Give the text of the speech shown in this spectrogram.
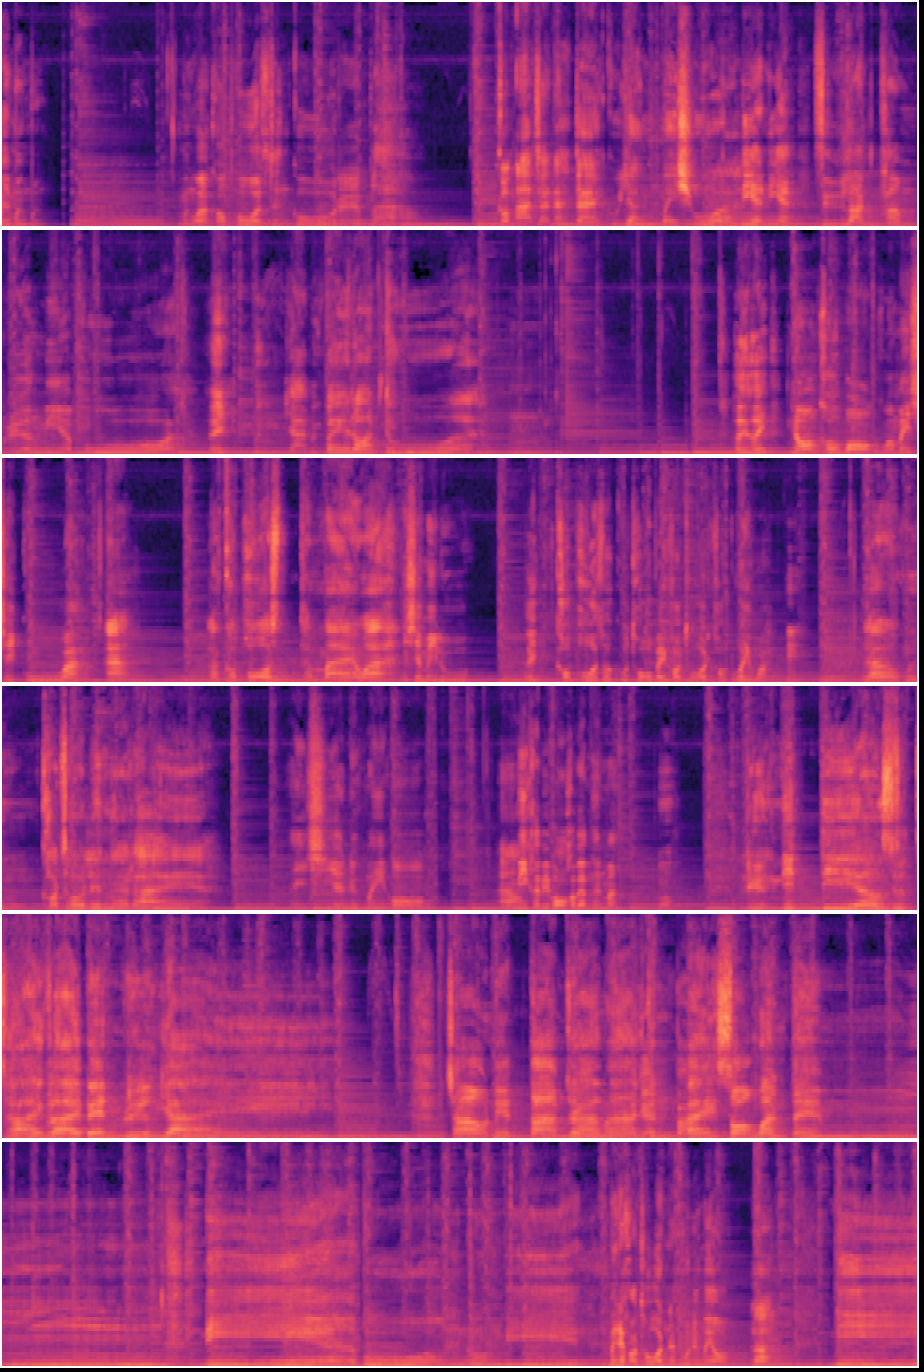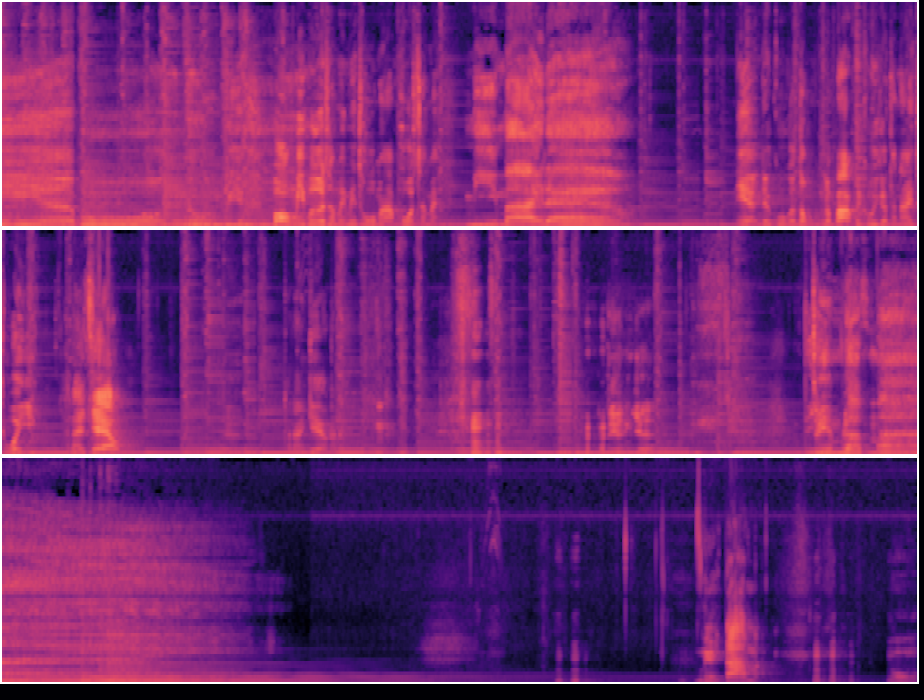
ฮ้ยมึงมึง มึงว่าเขาโพสต์ถึงกูหรือเปล่า ก็อาจจะนะแต่กูยังไม่ชัวร์เนี่ยเนี่ยสื่อหลักทำเรื่องเมียผัวเฮ้ยมึงอย่าเพิ่งไปร้อนตัวอืมเฮ้ยเฮ้ยน้องเขาบอกว่าไม่ใช่กูอะอ้าวแล้วก็โพสต์ทำไมวะไม่ใช่ไม่รู้เอ้ยเขาโพสต์ว่ากูโทรไปขอโทษเขาด้วยว่ะ แล้วมึงขอโทษเรื่องอะไรไอ้เชี ยนึกไม่ออก เอ้ามีใครไปบอกเขาแบบนั้นมั้งเรื่องนิดเดียวสุดท้ายกลายเป็นเรื่องใหญ่ ชาวเน็ตตามดราม่ากันไปสองวันเต็ม เนี่ยบวงหน่วงเบียร์ไม่ได้ขอโทษนะกูนึกไม่ออก เหรอเนี่ยบวงหน่วงเบียร์บอกมีเบอร์ทำไมไม่โทรมาโพสต์ทำไม มีไม้แล้ว เนี่ยเดี๋ยวกูก็ต้องลำบากไปคุยกับทนายถ้วยอีกทนายแก้วเออทนายแก้วนั่นแหละ เรื่องเยอะ เตรียมรับไม้เหนื่อยตามอะ งง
